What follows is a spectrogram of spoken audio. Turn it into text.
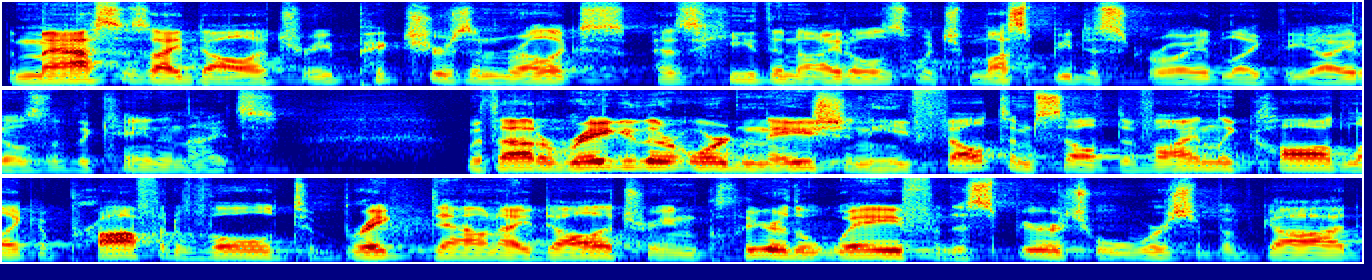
the Mass as idolatry, pictures and relics as heathen idols which must be destroyed like the idols of the Canaanites. Without a regular ordination, he felt himself divinely called, like a prophet of old, to break down idolatry and clear the way for the spiritual worship of God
